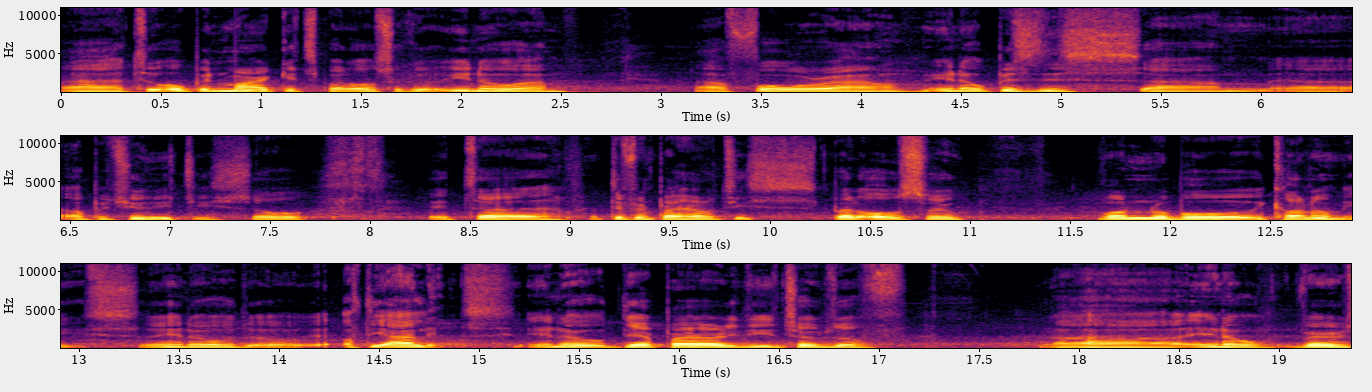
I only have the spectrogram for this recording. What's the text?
uh, to open markets, but also you know um, uh, for uh, you know business um, opportunities. So it's different priorities, but also vulnerable economies, you know, the, of the islands. You know, their priority in terms of, uh, you know, very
